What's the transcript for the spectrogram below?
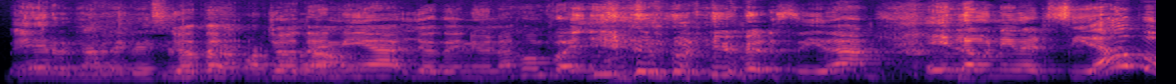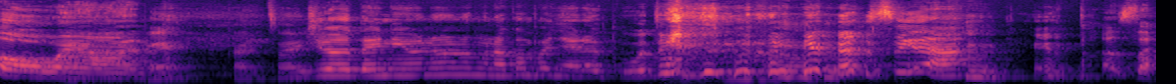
Verga, regresé yo, te- yo tenía, yo tenía una compañera en la universidad. En la universidad, po, Ah, weón. ¿ves? ¿Cachai? Yo tenía una, una compañera que en la universidad. ¿Qué pasa?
